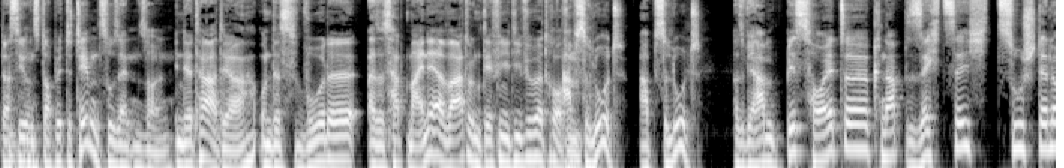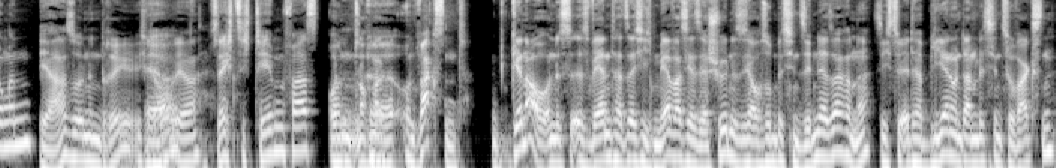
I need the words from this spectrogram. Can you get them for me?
dass sie uns doch bitte Themen zusenden sollen. In der Tat, ja. Und es wurde, also es hat meine Erwartung definitiv übertroffen. Absolut, absolut. Also wir haben bis heute knapp 60 Zustellungen. Ja, so in einem Dreh, ich glaube, ja. 60 Themen fast Und und, äh, und wachsend. Genau, und es, es werden tatsächlich mehr, was ja sehr schön ist, ist ja auch so ein bisschen Sinn der Sache, ne? Sich zu etablieren und dann ein bisschen zu wachsen.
